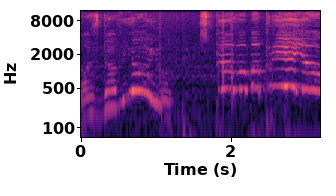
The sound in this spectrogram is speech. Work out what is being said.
Поздравляю! С 1 апреля!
